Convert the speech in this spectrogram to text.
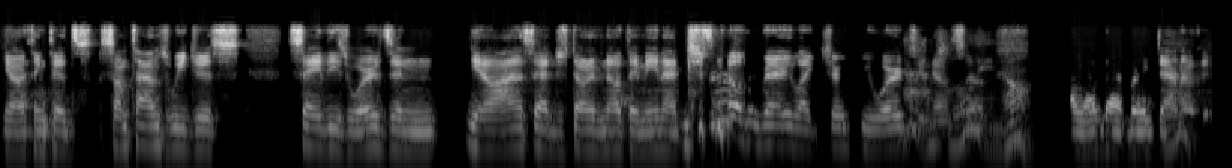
you know, I think that's sometimes we just say these words and, you know, honestly, I just don't even know what they mean. I just know they're very like churchy words, yeah, you know. Absolutely. So no. I love that breakdown of it.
